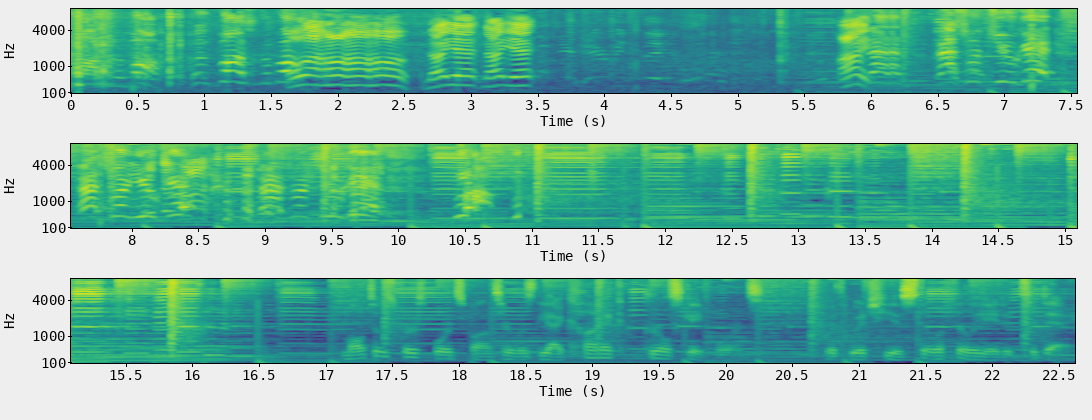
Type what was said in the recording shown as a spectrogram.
Boss of the ball! Boss of the ball! Hold on, hold on, hold on. Not yet, not yet. Alright. That, that's what you get! That's what you get! That's what you get! Wah! Malto's first board sponsor was the iconic Girl Skateboards, with which he is still affiliated today.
